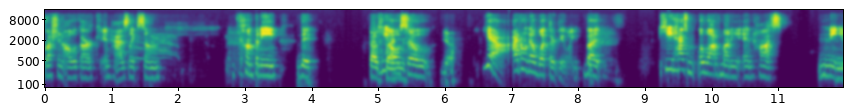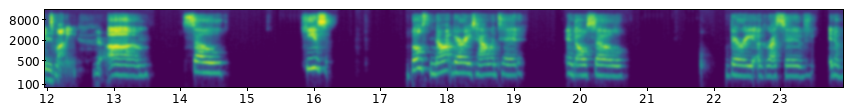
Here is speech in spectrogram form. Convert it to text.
russian oligarch and has like some company that does he things. also yeah yeah, I don't know what they're doing, but he has a lot of money and Haas needs money. Yeah. Um, so he's both not very talented and also very aggressive in a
